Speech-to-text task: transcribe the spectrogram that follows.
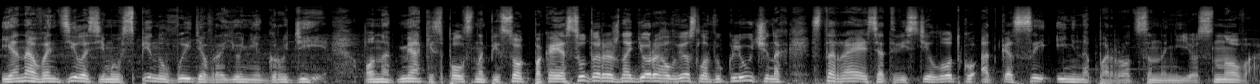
и она вонзилась ему в спину, выйдя в районе груди. Он обмяк и сполз на песок, пока я судорожно дергал весла в уключенных, стараясь отвести лодку от косы и не напороться на нее снова.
